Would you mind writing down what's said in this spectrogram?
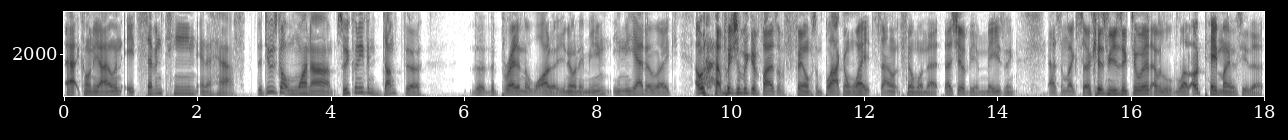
at Coney Island ate 17 and a half. The dude's got one arm, so he couldn't even dunk the the the bread in the water. You know what I mean? And he had to like. I, I wish we could find some film, some black and white silent film on that. That shit would be amazing. Add some like circus music to it. I would love. I would pay money to see that.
